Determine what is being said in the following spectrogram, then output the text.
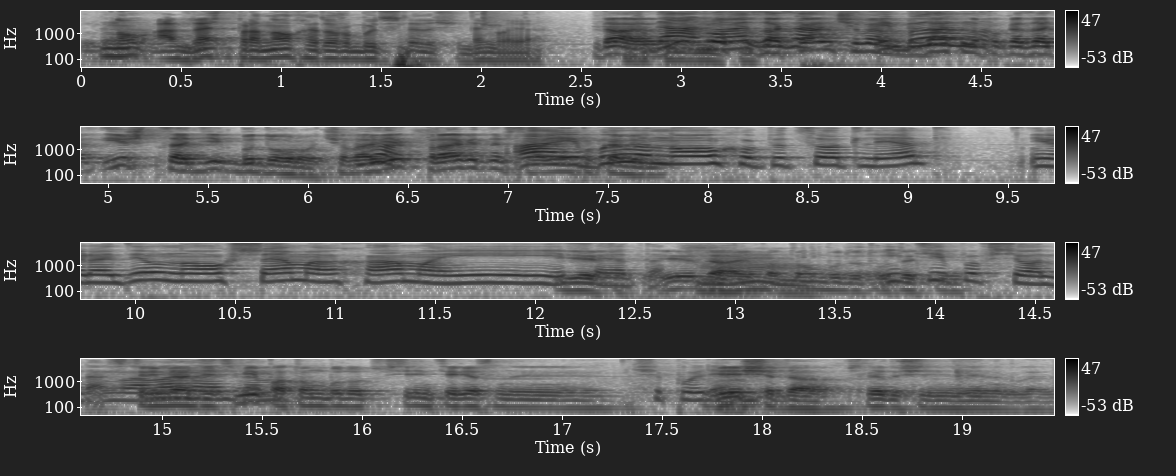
Ну, а дальше про Ноха это уже будет в следующей, да, главе? Да, Да, мы но просто это за- заканчиваем и было- обязательно показать Иш Цадик Бедору. Человек праведный в своем А, и было поколении. Ноаху 500 лет, и родил Ноах Шема, Хама и Ефет. Ефета. И, да, и М. потом будут вот И эти типа все, да, с тремя детьми, этом. потом будут все интересные Шипулин. вещи, да, в следующей неделе на главе.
